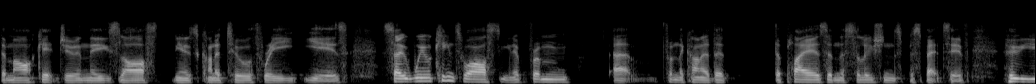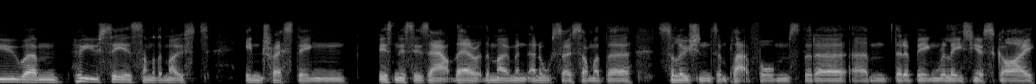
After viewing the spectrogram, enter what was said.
the market during these last you know kind of two or three years. So we were keen to ask, you know, from from the kind of the the players and the solutions perspective, who you um, who you see as some of the most interesting businesses out there at the moment, and also some of the solutions and platforms that are um, that are being released. You know, Sky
